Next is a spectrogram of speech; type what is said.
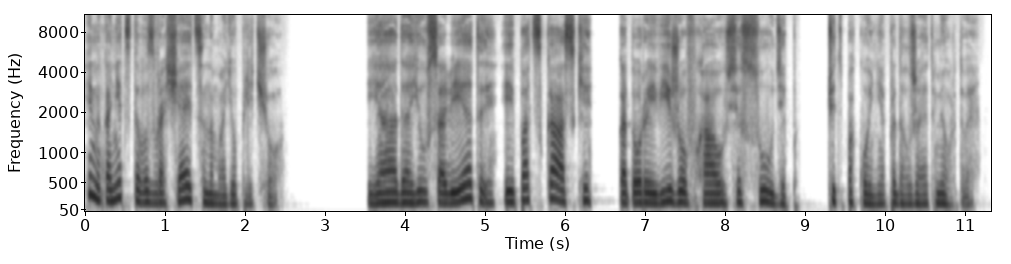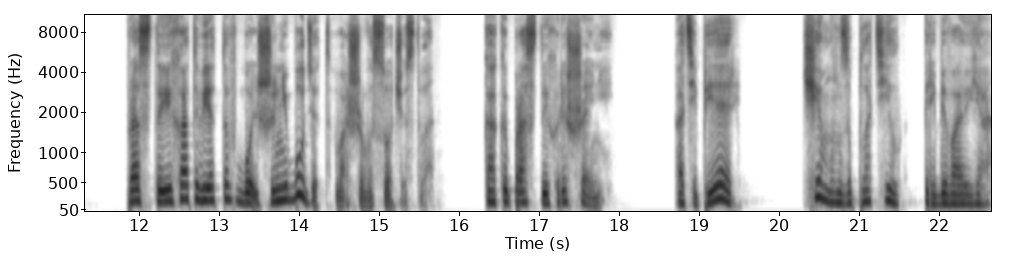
и, наконец-то, возвращается на мое плечо. Я даю советы и подсказки, которые вижу в хаосе судеб, чуть спокойнее продолжает мертвая. Простых ответов больше не будет, ваше высочество, как и простых решений. А теперь... Чем он заплатил, перебиваю я.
